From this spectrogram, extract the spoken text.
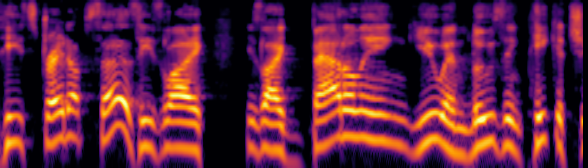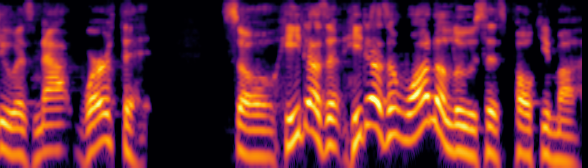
he straight up says he's like he's like battling you and losing Pikachu is not worth it. So he doesn't he doesn't want to lose his Pokemon.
